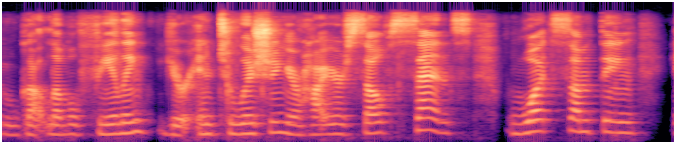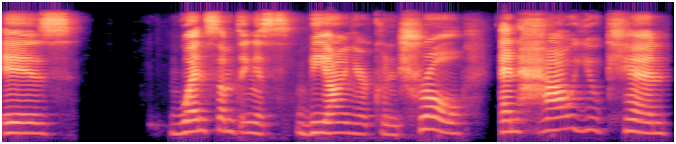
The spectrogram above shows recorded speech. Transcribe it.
through gut level feeling your intuition your higher self sense what something is when something is beyond your control and how you can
